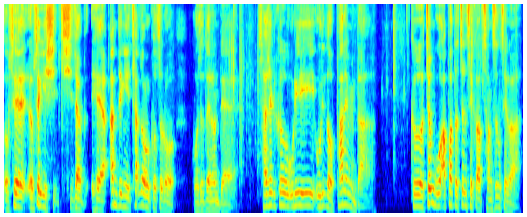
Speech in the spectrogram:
없애 없애기 시, 시작해 안정이 찾아올 것으로 고조되는데 사실 그 우리 우리도 바람입니다. 그 전국 아파트 전세값 상승세가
